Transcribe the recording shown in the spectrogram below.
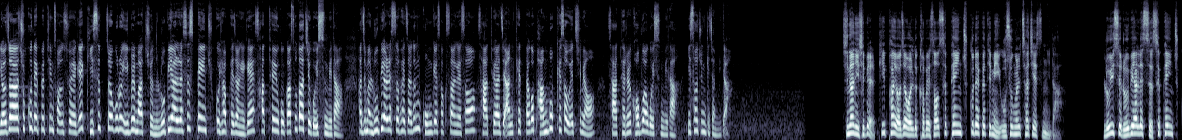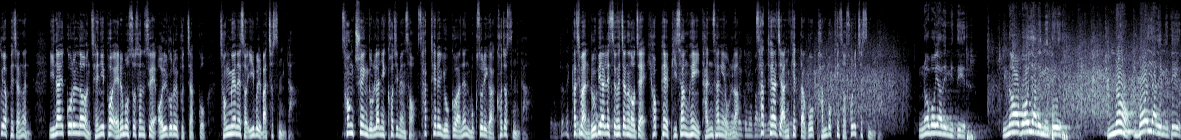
여자 축구대표팀 선수에게 기습적으로 입을 맞춘 루비알레스 스페인 축구협회장에게 사퇴 요구가 쏟아지고 있습니다. 하지만 루비알레스 회장은 공개석상에서 사퇴하지 않겠다고 반복해서 외치며 사퇴를 거부하고 있습니다. 이서준 기자입니다. 지난 20일 피파 여자 월드컵에서 스페인 축구대표팀이 우승을 차지했습니다. 루이스 루비알레스 스페인 축구협회장은 이날 골을 넣은 제니퍼 에르모소 선수의 얼굴을 붙잡고 정면에서 입을 맞췄습니다. 성추행 논란이 커지면서 사퇴를 요구하는 목소리가 커졌습니다. 하지만 루비알레스 회장은 어제 협회 비상회의 단상에 올라 사퇴하지 않겠다고 반복해서 소리쳤습니다. No voy a dimitir. No voy a dimitir. No voy a dimitir.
